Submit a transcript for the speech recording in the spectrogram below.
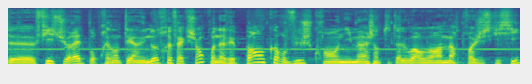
euh, fissurette pour présenter une autre faction qu'on n'avait pas encore vue, je crois, en image dans Total War Warhammer 3 jusqu'ici.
